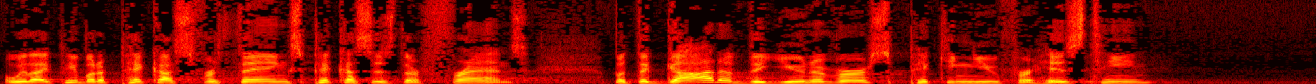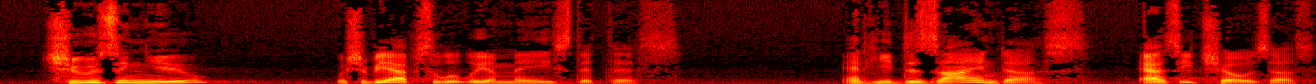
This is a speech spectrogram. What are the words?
We like people to pick us for things, pick us as their friends. But the God of the universe picking you for His team, choosing you, we should be absolutely amazed at this. And He designed us, as He chose us,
